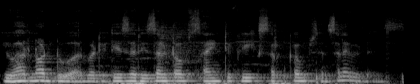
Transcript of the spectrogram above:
you are not doer, but it is a result of scientific circumstantial evidence.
